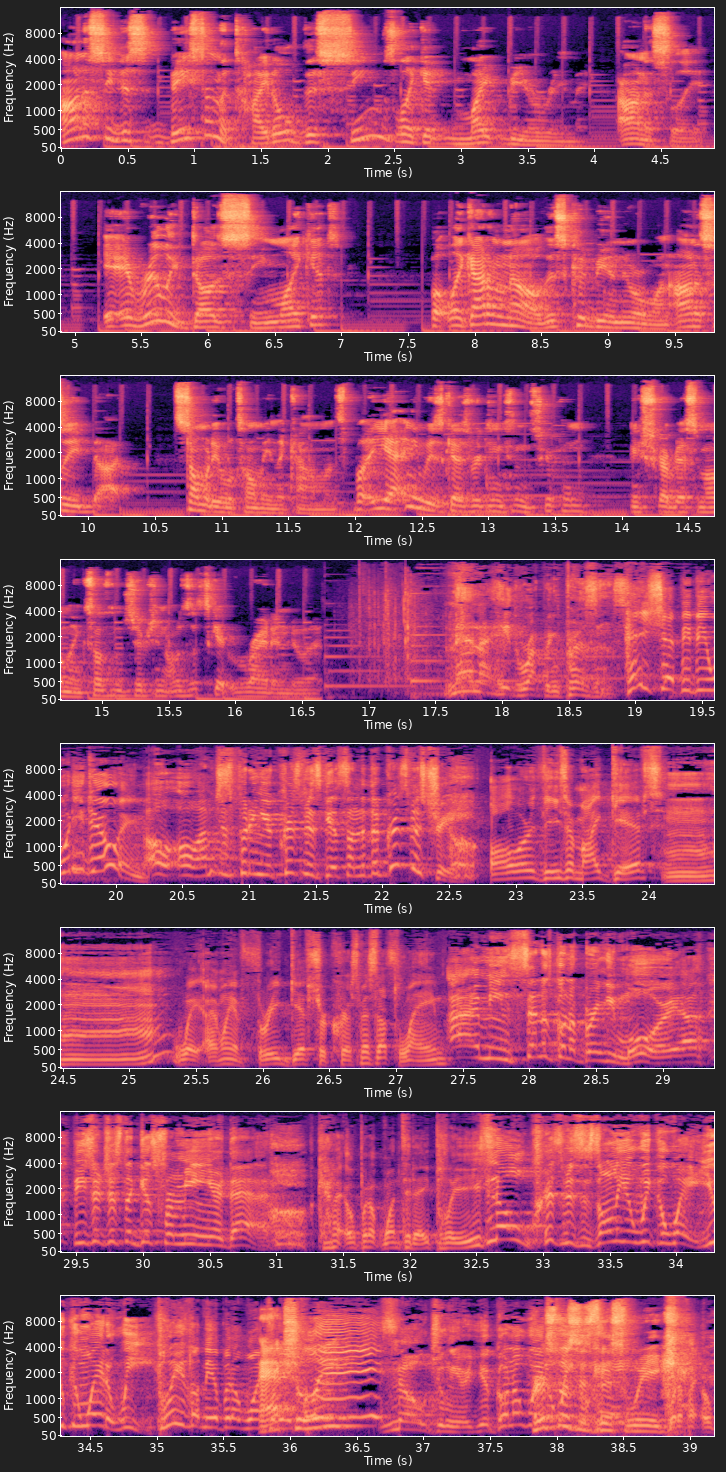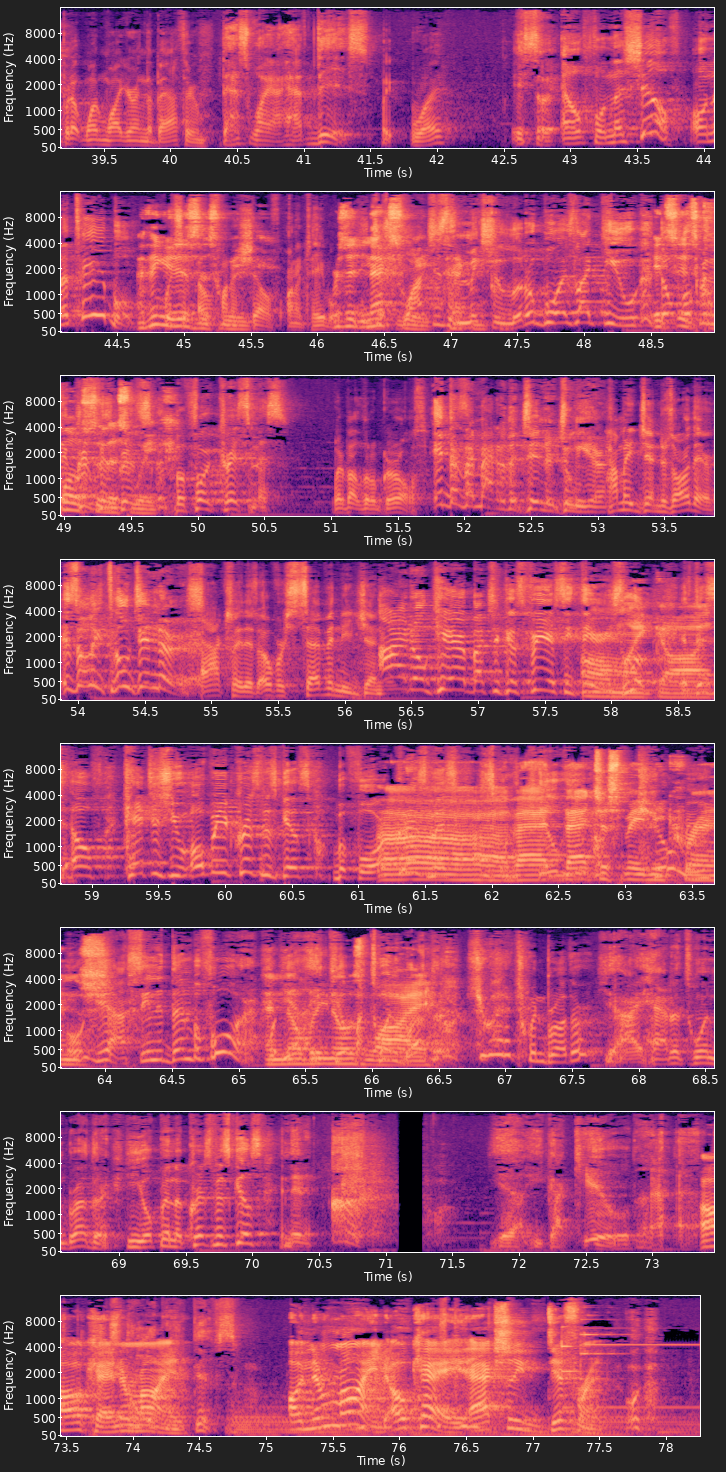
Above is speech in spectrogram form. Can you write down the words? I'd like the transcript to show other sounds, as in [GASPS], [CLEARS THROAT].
honestly, this based on the title, this seems like it might be a remake. Honestly, it, it really does seem like it. But like, I don't know. This could be a newer one. Honestly, uh, somebody will tell me in the comments. But yeah, anyways, guys, reading from the description. Make sure to subscribe to SML link, self description. Let's get right into it. Man, I hate wrapping presents. Hey, Chef Pee Pee, what are you doing? Oh, oh, I'm just putting your Christmas gifts under the Christmas tree. [GASPS] All of these are my gifts? mm-hmm. Wait, I only have three gifts for Christmas? That's lame. I mean, Santa's gonna bring you more. Uh, these are just the gifts from me and your dad. [GASPS] Can I open up one today, please? no, Christmas is only a week away. You can wait a week. Please let me open up one Actually- today, please. No, Junior, you're gonna wait Christmas a is week. this week. What if I open up one while you're in the bathroom? That's why I have this. Wait, what? It's an elf on the shelf, on the table. I think What's it is an this elf on a shelf on a table? Or is it He next just week? Watches and makes sure little boys like you It's- don't it's open close to the this Christmas gifts week. before Christmas. What about little girls? It doesn't matter the gender, Junior. How many genders are there? It's only two genders. Actually, there's over 70 genders. I don't care about your conspiracy theories. Oh my Look, God. if this elf catches you open your Christmas gifts before Uh, Christmas, he's gonna that- kill that you. just made me Kill cringe. Oh, yeah, I've seen it done before. And Yeah, he nobody killed knows my twin why. brother. You had a twin brother? Yeah, I had a twin brother. He opened the Christmas gifts and then, yeah, he got killed. Oh, okay, [LAUGHS] never mind. Oh, never mind. Okay, actually different.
